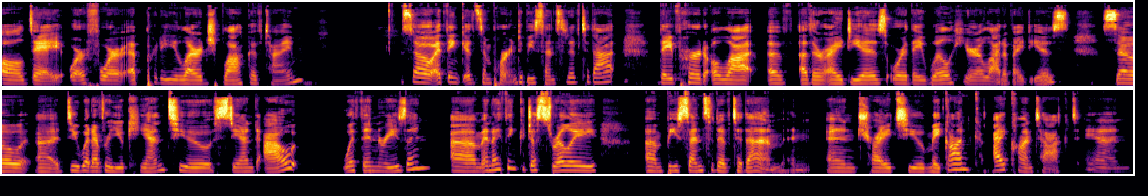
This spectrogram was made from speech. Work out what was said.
all day or for a pretty large block of time. So I think it's important to be sensitive to that. They've heard a lot of other ideas, or they will hear a lot of ideas. So uh, do whatever you can to stand out within reason. Um, and I think just really um, be sensitive to them and and try to make on eye contact and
